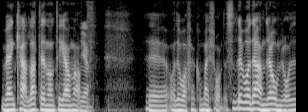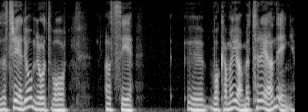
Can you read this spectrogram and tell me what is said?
men kallat det någonting annat. Ja. Och det var för att komma ifrån det. Så det var det andra området. Det tredje området var att se eh, vad kan man göra med träning?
